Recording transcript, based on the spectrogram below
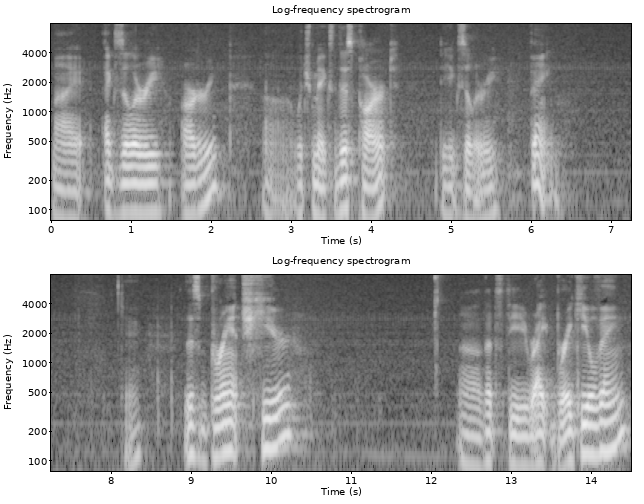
my axillary artery, uh, which makes this part the axillary vein. Okay, this branch here, uh, that's the right brachial vein.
